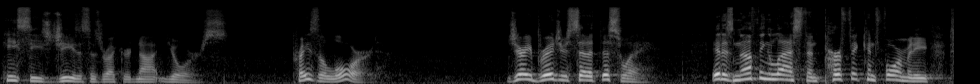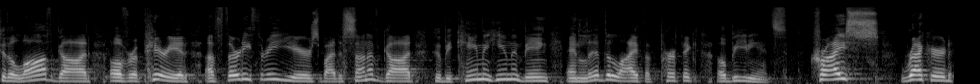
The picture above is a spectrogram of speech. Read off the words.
he sees Jesus' record, not yours. Praise the Lord. Jerry Bridges said it this way it is nothing less than perfect conformity to the law of God over a period of 33 years by the Son of God who became a human being and lived a life of perfect obedience. Christ's record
